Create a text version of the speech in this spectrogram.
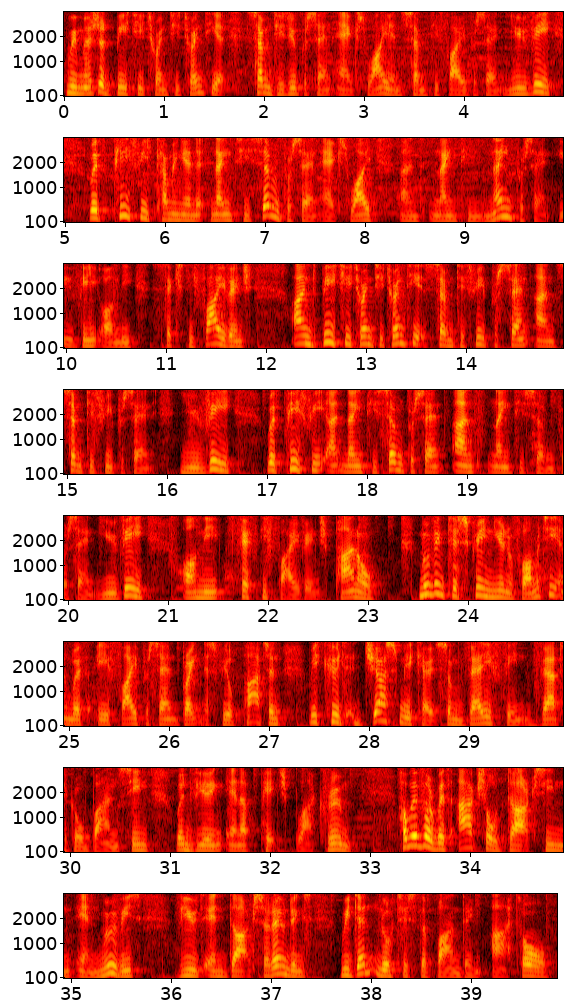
We measured BT 2020 at 72% XY and 75% UV, with P3 coming in at 97% XY and 99% UV on the 65 inch and BT 2020 at 73% and 73% UV, with P3 at 97% and 97% UV on the 55 inch panel. Moving to screen uniformity and with a 5% brightness field pattern, we could just make out some very faint vertical bands seen when viewing in a pitch black room. However, with actual dark seen in movies, viewed in dark surroundings, we didn't notice the banding at all.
